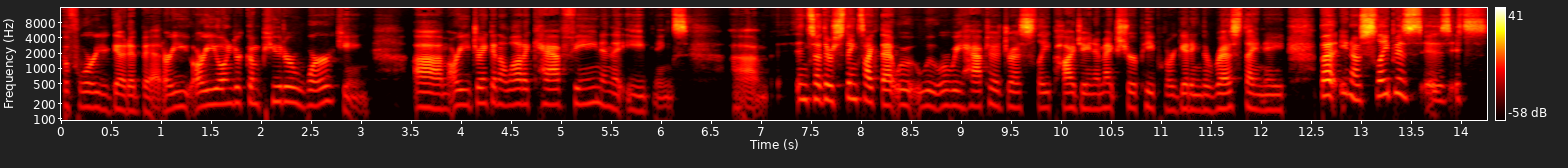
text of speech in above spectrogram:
before you go to bed? Are you are you on your computer working? Um, are you drinking a lot of caffeine in the evenings? Um, and so there's things like that where, where, we have to address sleep hygiene and make sure people are getting the rest they need. But you know, sleep is is it's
